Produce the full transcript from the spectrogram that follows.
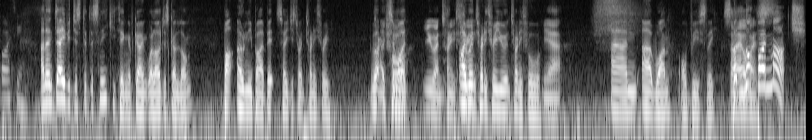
14. and then David just did the sneaky thing of going, well, I'll just go long, but only by a bit. So he just went 23. Well, to 24. my- you went 23. I went 23, you went 24, Yeah. And uh, one obviously, So but I not by almost- much.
